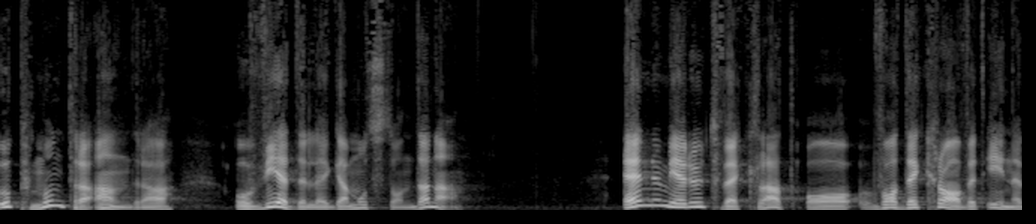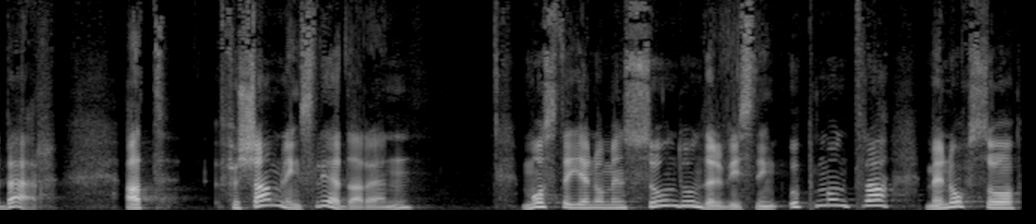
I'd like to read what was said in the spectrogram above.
uppmuntra andra och vederlägga motståndarna. Ännu mer utvecklat av vad det kravet innebär. Att församlingsledaren måste genom en sund undervisning uppmuntra men också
